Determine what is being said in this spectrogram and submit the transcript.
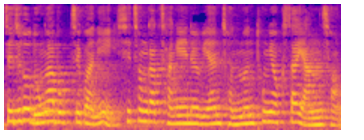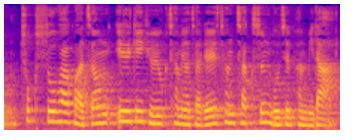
제주도 농화복지관이 시청각 장애인을 위한 전문 통역사 양성, 촉수화 과정 1기 교육 참여자를 선착순 모집합니다.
